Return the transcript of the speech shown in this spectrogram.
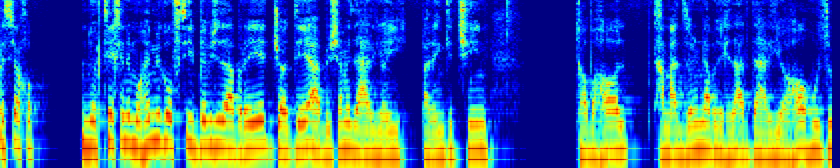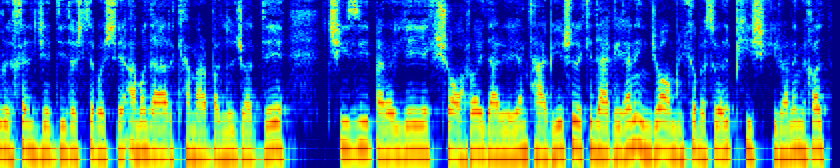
بسیار خب نکته خیلی مهمی گفتی بویژه درباره جاده ابریشم دریایی. برای اینکه چین تا به حال تمدنی نبوده که در دریاها حضور خیلی جدی داشته باشه اما در کمربند و جاده چیزی برای یک شاهرای دریایی هم تعبیه شده که دقیقا اینجا آمریکا به صورت پیشگیرانه می‌خواد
